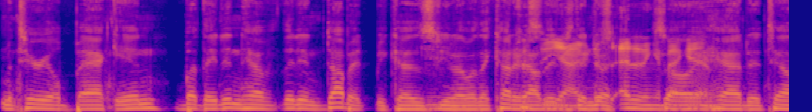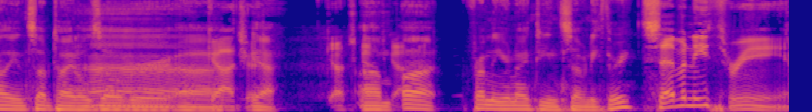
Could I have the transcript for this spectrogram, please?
material back in, but they didn't have they didn't dub it because you know when they cut it out, they yeah, just didn't you're do it. editing it so it in. had Italian subtitles Ah, over. Uh, gotcha. Yeah. Gotcha. gotcha, Um, gotcha. uh, from the year 1973 Seventy-three. and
